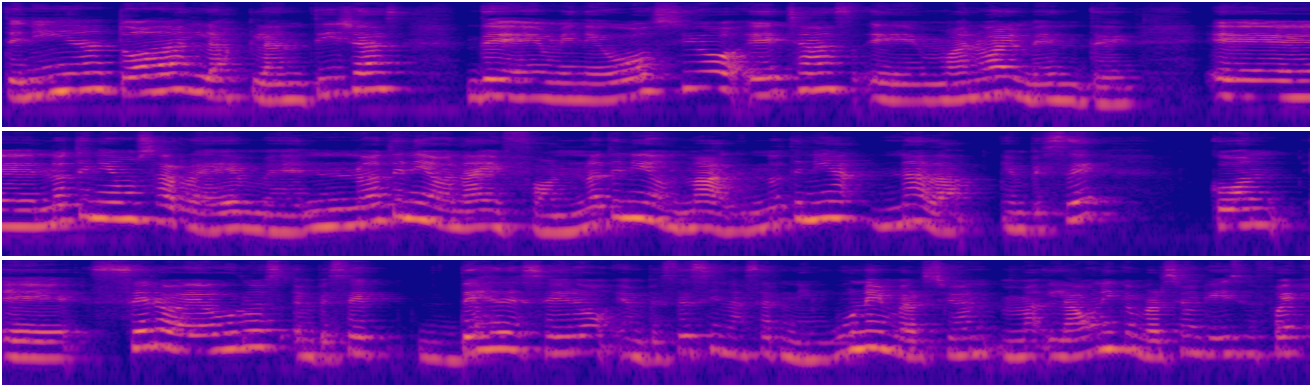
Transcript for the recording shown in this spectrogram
Tenía todas las plantillas de mi negocio hechas eh, manualmente. Eh, no tenía un CRM, no tenía un iPhone, no tenía un Mac, no tenía nada. Empecé con eh, cero euros, empecé desde cero, empecé sin hacer ninguna inversión. La única inversión que hice fue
